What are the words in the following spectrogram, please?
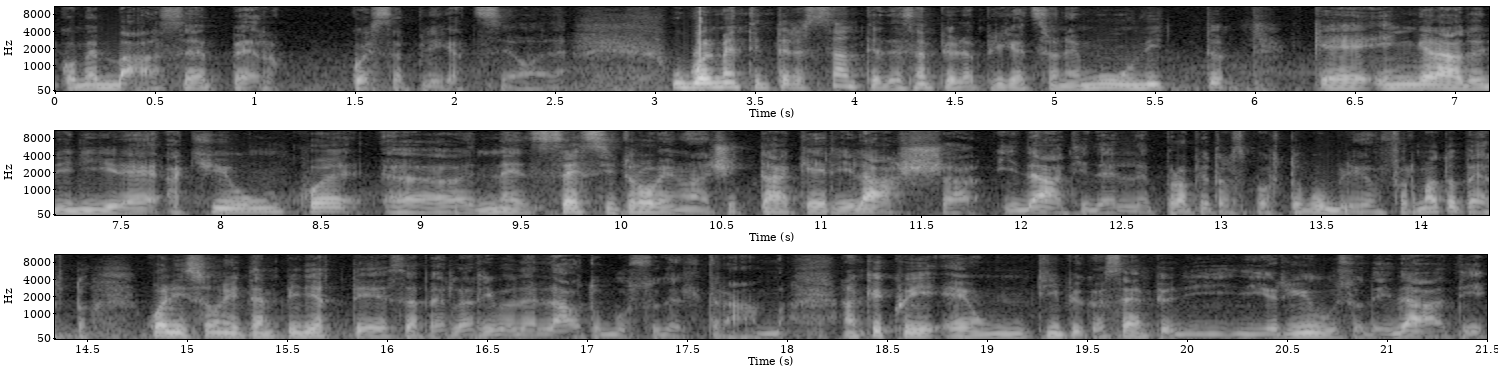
come base per questa applicazione. Ugualmente interessante ad esempio l'applicazione Movit che è in grado di dire a chiunque eh, se si trova in una città che rilascia i dati del proprio trasporto pubblico in formato aperto quali sono i tempi di attesa per l'arrivo dell'autobus o del tram. Anche qui è un tipico esempio di, di riuso dei dati,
